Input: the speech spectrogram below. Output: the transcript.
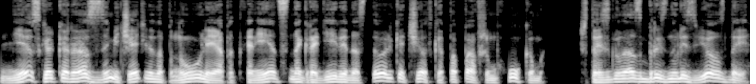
Несколько раз замечательно пнули, а под конец наградили настолько четко попавшим хуком, что из глаз брызнули звезды.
